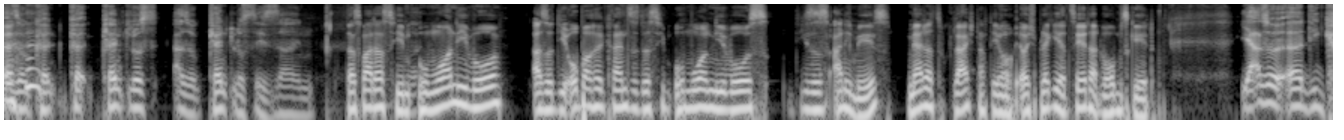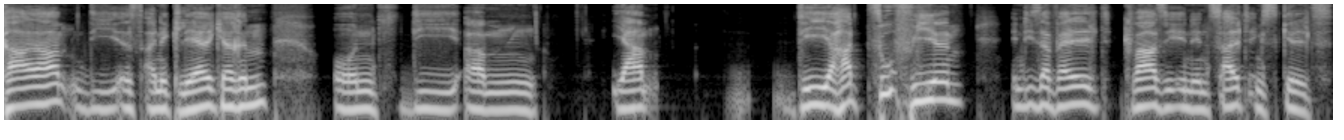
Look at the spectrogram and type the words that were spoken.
also, könnt, könnt, lust, also, könnt lustig sein. Das war das Hum- Humorniveau, also die obere Grenze des Humorniveaus dieses Animes. Mehr dazu gleich, nachdem auch euch Blackie erzählt hat, worum es geht. Ja, also, äh, die Carla, die ist eine Klerikerin und die, ähm, ja, die hat zu viel in dieser Welt quasi in den Salting Skills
